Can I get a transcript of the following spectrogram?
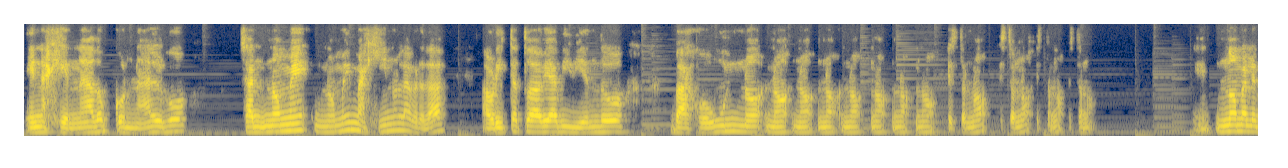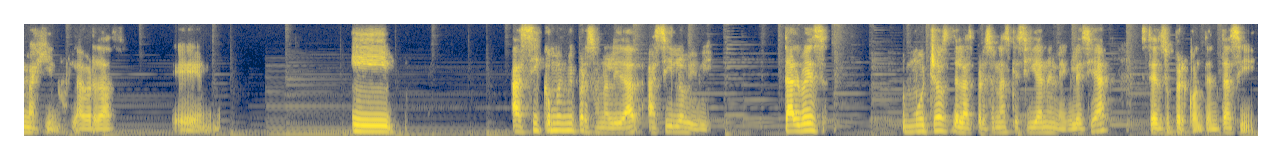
enajenado con algo. O sea, no me, no me imagino, la verdad, ahorita todavía viviendo bajo un no, no, no, no, no, no, no, no, esto no, esto no, esto no, esto no. Eh, no me lo imagino, la verdad. Eh, y así como es mi personalidad, así lo viví. Tal vez muchas de las personas que sigan en la iglesia estén súper contentas y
